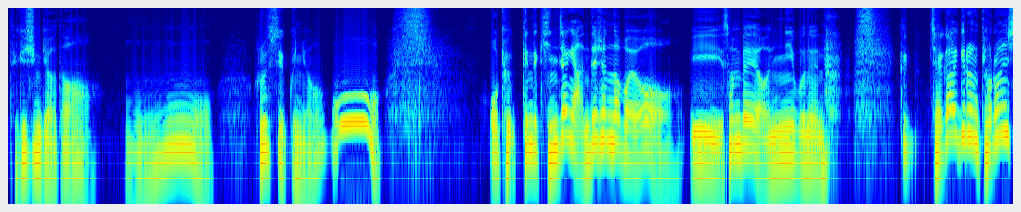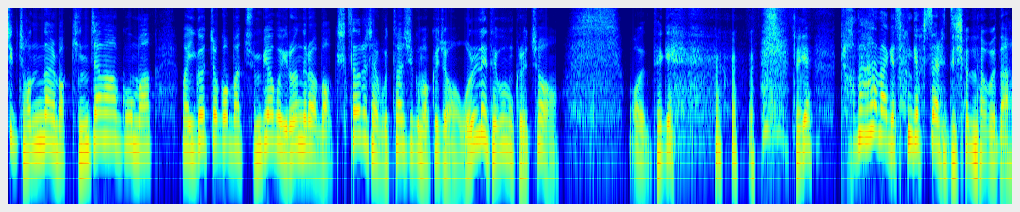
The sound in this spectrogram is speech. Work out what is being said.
되게 신기하다. 오, 그럴 수 있군요. 오, 어, 그, 근데 긴장이 안 되셨나 봐요. 이 선배 언니분은 그, 제가 알기로는 결혼식 전날 막 긴장하고 막, 막 이것저것 막 준비하고 이러느라 막 식사를 잘 못하시고 막, 그죠? 원래 대부분 그렇죠? 어, 되게, 되게 편안하게 삼겹살을 드셨나 보다.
